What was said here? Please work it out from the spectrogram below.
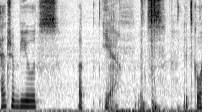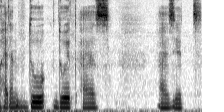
attributes but yeah let's let's go ahead and do do it as as it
